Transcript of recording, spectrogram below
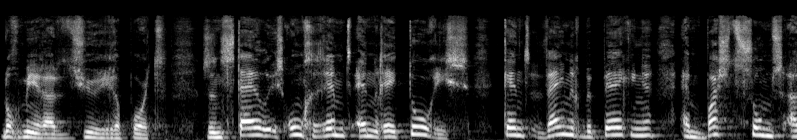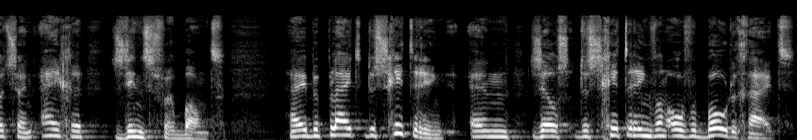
Nog meer uit het juryrapport. Zijn stijl is ongeremd en retorisch, kent weinig beperkingen... en barst soms uit zijn eigen zinsverband. Hij bepleit de schittering en zelfs de schittering van overbodigheid...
